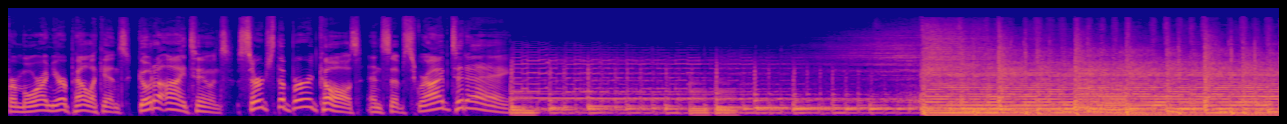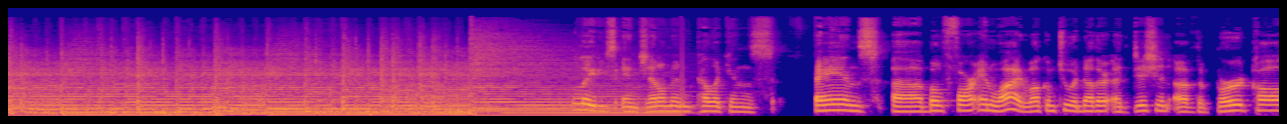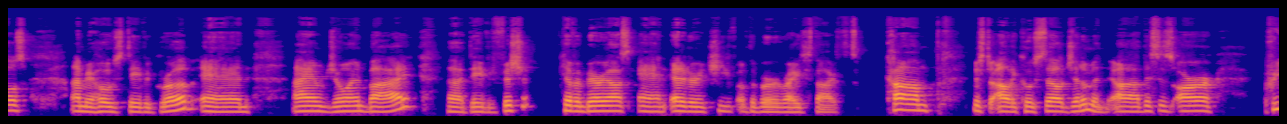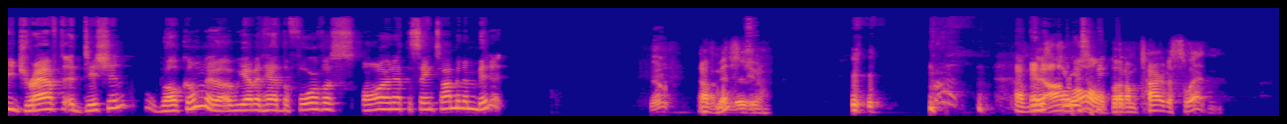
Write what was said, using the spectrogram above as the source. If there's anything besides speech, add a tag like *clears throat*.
For more on your Pelicans, go to iTunes, search the Bird Calls, and subscribe today. Ladies and gentlemen, Pelicans fans, uh, both far and wide, welcome to another edition of the Bird Calls. I'm your host, David Grubb, and I am joined by uh, David Fisher, Kevin Barrios, and editor in chief of the birdwrites.com, Mr. Oleh Kosel. Gentlemen, uh, this is our pre draft edition. Welcome. Uh, we haven't had the four of us on at the same time in a minute. No, I've *laughs* missed you. I've missed you all, but I'm tired of sweating.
